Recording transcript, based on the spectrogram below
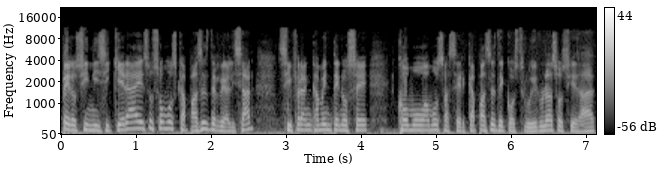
pero si ni siquiera eso somos capaces de realizar, sí francamente no sé cómo cómo vamos a ser capaces de construir una sociedad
